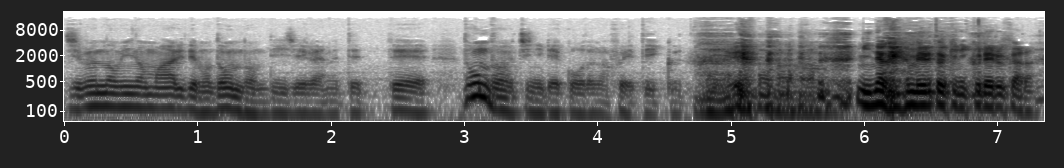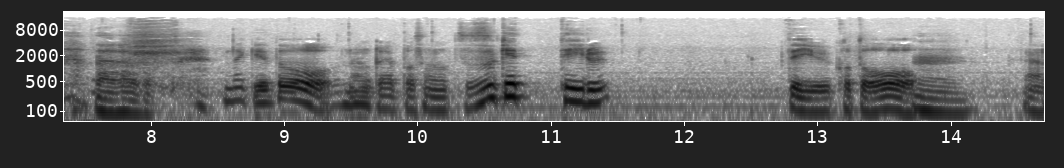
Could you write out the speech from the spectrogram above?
自分の身の回りでもどんどん DJ が辞めてってどんどんうちにレコードが増えていくっていう。みんなが辞める時にくれるから。なるほだけどなんかやっぱその続けているっていうことをど、うん。あの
